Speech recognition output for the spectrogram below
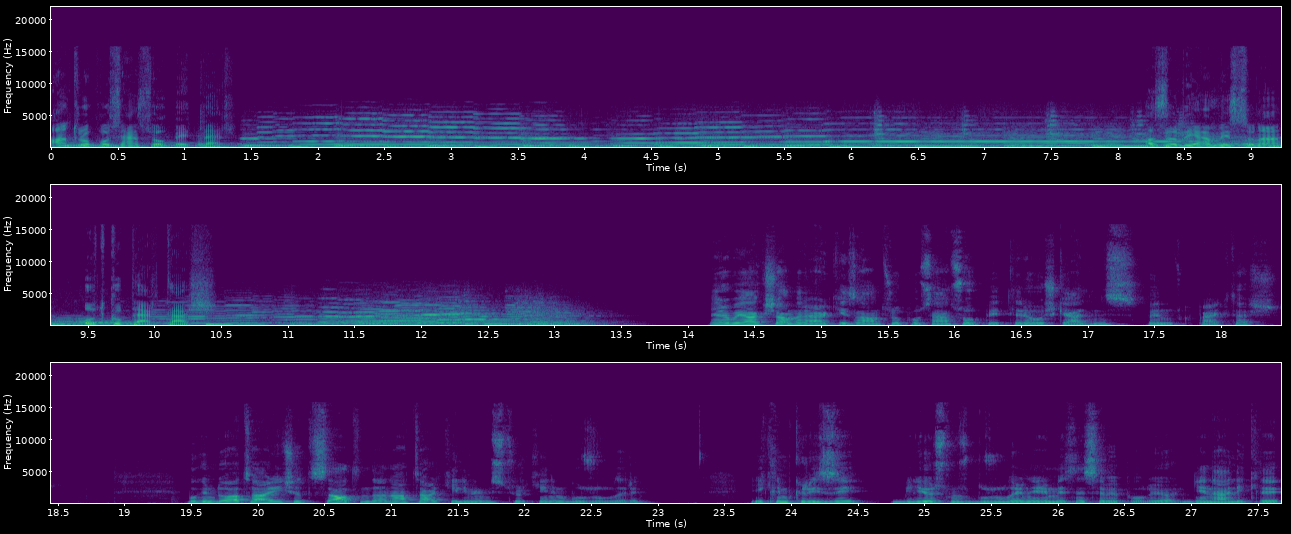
Antroposen Sohbetler Hazırlayan ve sunan Utku Perktaş Merhaba, iyi akşamlar herkese. Antroposen Sohbetlere hoş geldiniz. Ben Utku Perktaş. Bugün doğa tarihi çatısı altında anahtar kelimemiz Türkiye'nin buzulları. İklim krizi biliyorsunuz buzulların erimesine sebep oluyor. Genellikle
